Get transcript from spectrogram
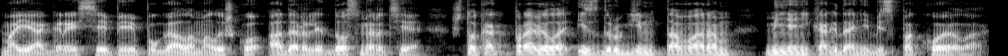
Моя агрессия перепугала малышку Адерли до смерти, что, как правило, и с другим товаром меня никогда не беспокоило,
